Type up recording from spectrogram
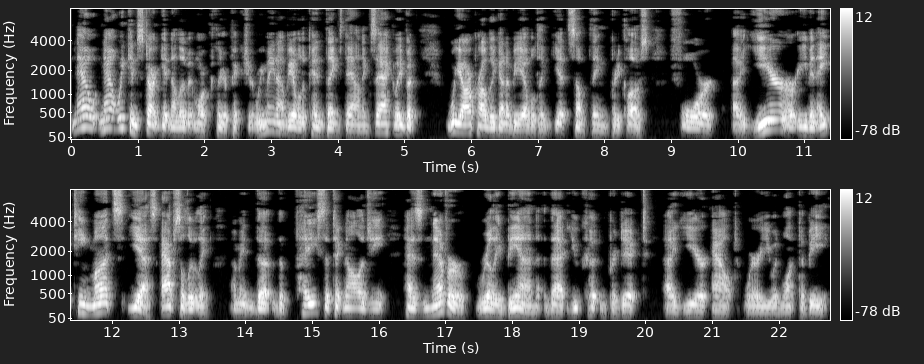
now now we can start getting a little bit more clear picture. We may not be able to pin things down exactly, but we are probably going to be able to get something pretty close for a year or even 18 months. Yes, absolutely. I mean, the, the pace of technology has never really been that you couldn't predict a year out where you would want to be,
